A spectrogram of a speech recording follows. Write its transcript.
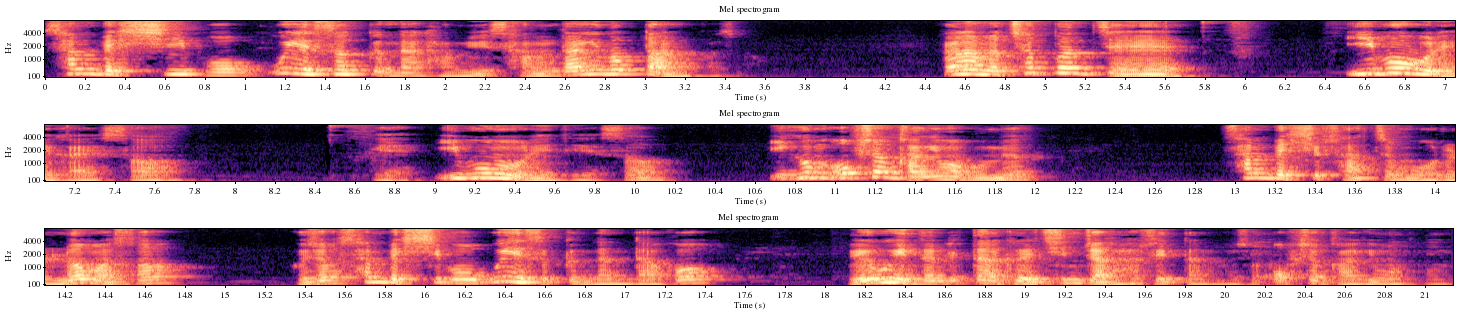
315 위에서 끝날 확률이 상당히 높다는 거죠. 그러면 첫 번째 이 부분에 가서 예, 이 부분에 대해서 이금 옵션 가격만 보면 314.5를 넘어서 그죠? 315 위에서 끝난다고 외국인들은 일단 그래 짐작을 할 수 있다는 거죠. 옵션 가격만 보면.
